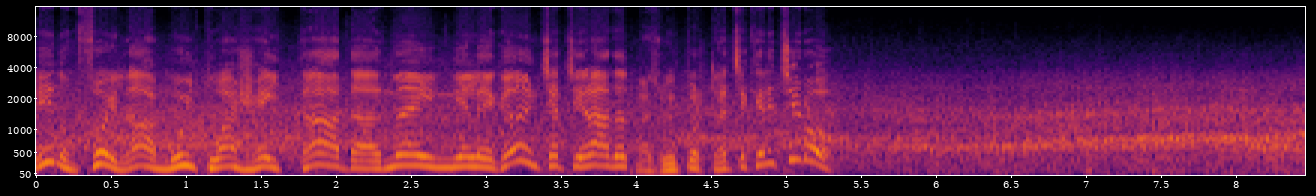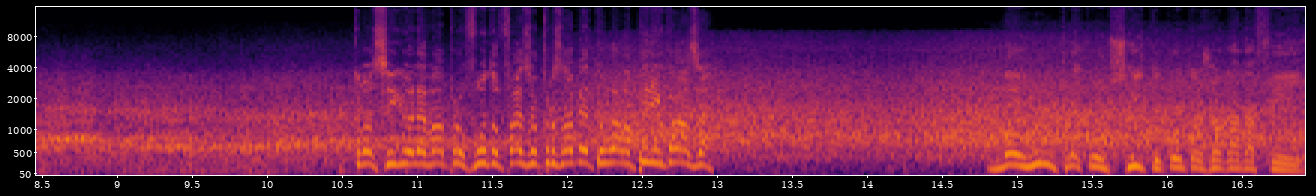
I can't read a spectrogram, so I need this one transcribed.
E não foi lá muito ajeitada, nem elegante a tirada. Mas o importante é que ele tirou. Conseguiu levar para o fundo, faz o cruzamento, bola perigosa. Nenhum preconceito contra a jogada feia.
